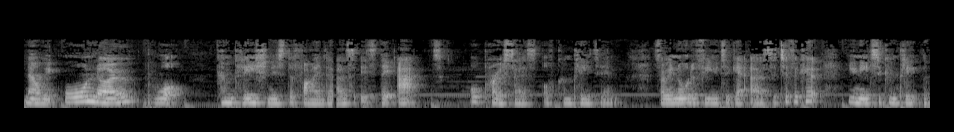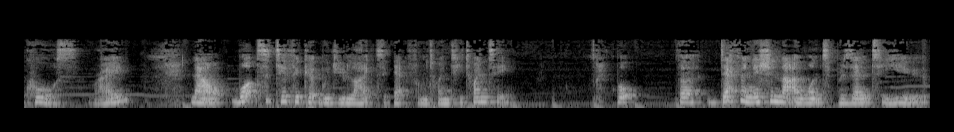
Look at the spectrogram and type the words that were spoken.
Now we all know what completion is defined as it's the act or process of completing. So in order for you to get a certificate, you need to complete the course, right? Now, what certificate would you like to get from 2020? But the definition that I want to present to you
